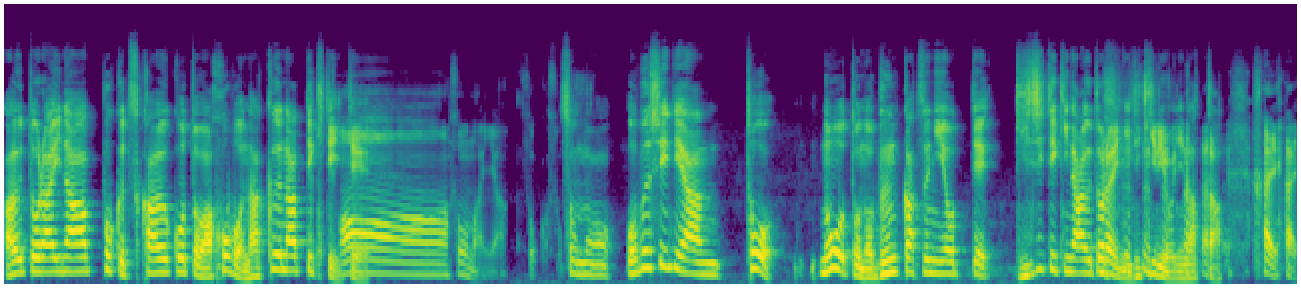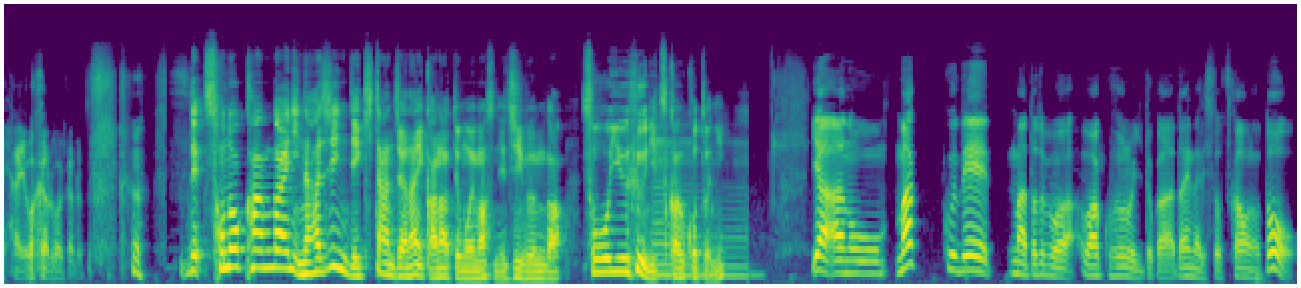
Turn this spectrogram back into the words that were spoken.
アウトライナーっぽく使うことはほぼなくなってきていて、ああ、そうなんや。そうか、そうか。その、オブシディアンとノートの分割によって疑似的なアウトラインにできるようになった。はいはいはい、わかるわかる。で、その考えに馴染んできたんじゃないかなって思いますね、自分が。そういう風に使うことにう。ん。いや、あの、Mac で、まあ、例えば WorkFlowy とか Dynalist を使うのと、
